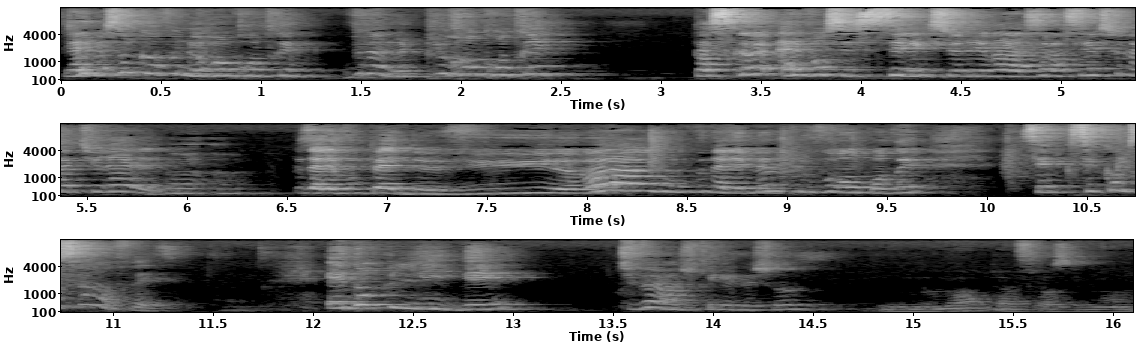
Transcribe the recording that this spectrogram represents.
Il y a des personnes que vous ne rencontrez, vous n'allez plus rencontrer. Parce qu'elles vont se sélectionner. Voilà, c'est la sélection naturelle. Mm, mm. Vous allez vous perdre de vue. euh, voilà, vous, vous n'allez même plus vous rencontrer. C'est comme ça en fait. Et donc l'idée, tu veux rajouter quelque chose? Non, pas forcément.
